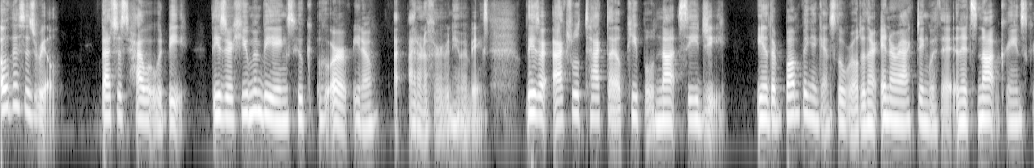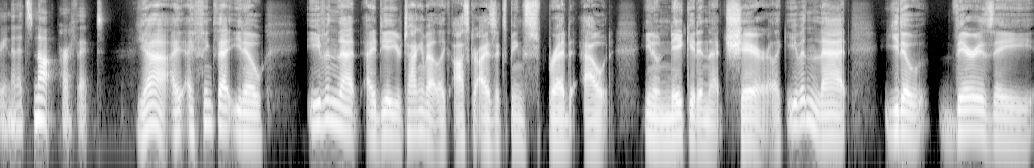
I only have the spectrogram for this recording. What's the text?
oh, this is real. That's just how it would be. These are human beings who, who are, you know, I- I don't know if they're even human beings. These are actual tactile people, not CG. You know, they're bumping against the world and they're interacting with it. And it's not green screen and it's not perfect. Yeah, I, I think that, you know, even that idea you're talking about, like Oscar Isaacs being spread out, you know, naked in that chair, like even that, you know, there is a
